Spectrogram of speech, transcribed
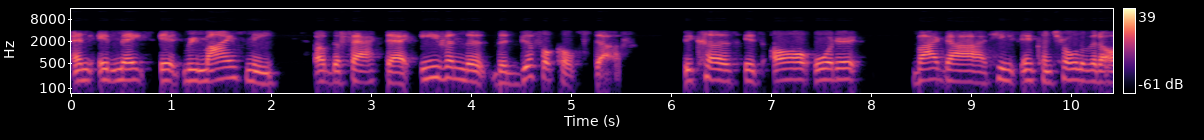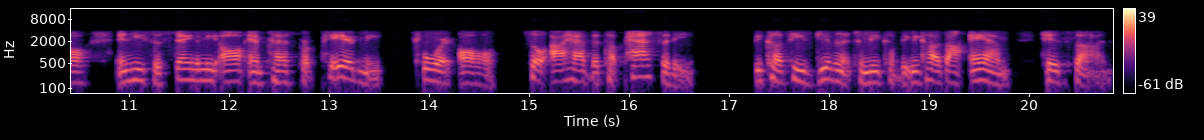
and it makes it reminds me of the fact that even the the difficult stuff, because it's all ordered by God, He's in control of it all, and He's sustaining me all and has prepared me for it all. So I have the capacity because He's given it to me because I am His son.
